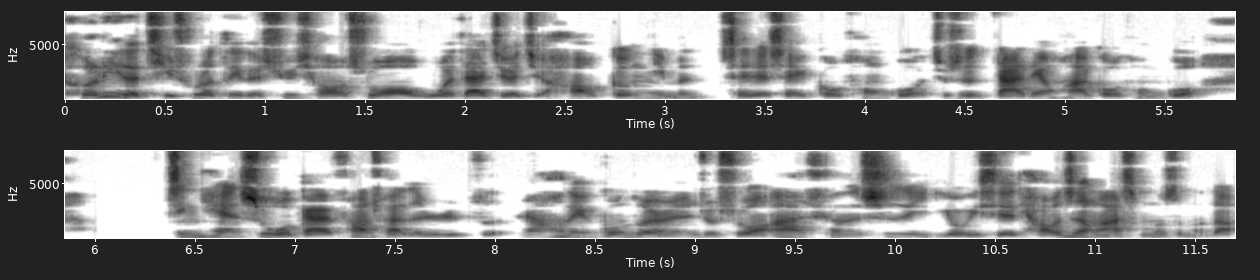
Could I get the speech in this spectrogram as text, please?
合理的提出了自己的需求，说我在几月几号跟你们谁谁谁沟通过，就是打电话沟通过，今天是我该放出来的日子。然后那个工作人员就说啊，可能是有一些调整啊什么什么的，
